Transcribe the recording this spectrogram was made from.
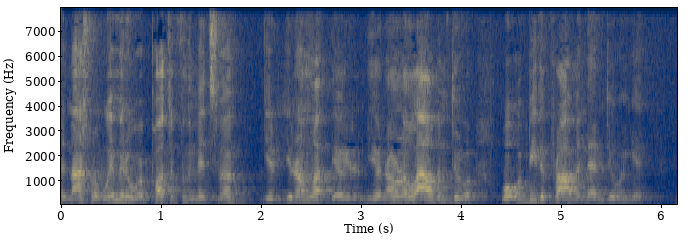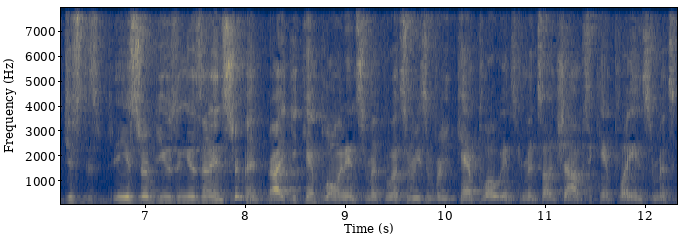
But mashma, women who are potter from the mitzvah, you, you, don't you don't allow them to. What would be the problem in them doing it? Just you're sort of using it as an instrument, right? You can't blow an instrument. What's the reason for you can't blow instruments on Shabbos? You can't play instruments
